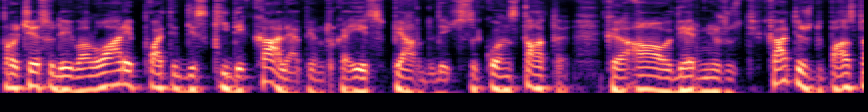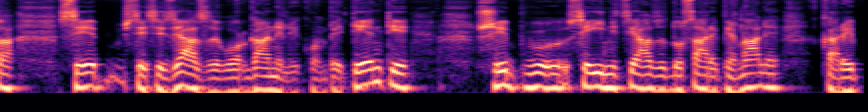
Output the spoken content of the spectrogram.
Procesul de evaluare poate deschide calea pentru ca ei să piardă, deci să constată că au averi nejustificate și după asta se se sezează organele competente și uh, se inițiază dosare penale care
